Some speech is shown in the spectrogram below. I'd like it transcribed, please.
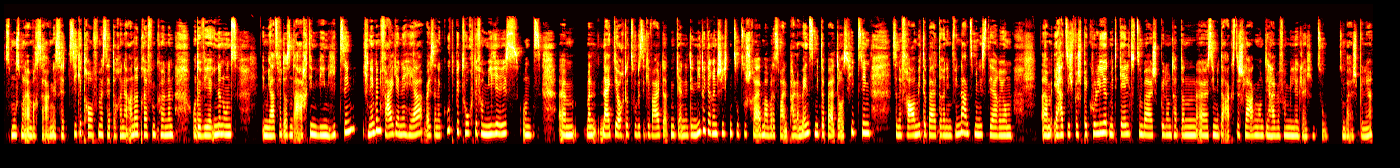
Das muss man einfach sagen. Es hätte sie getroffen, es hätte auch eine andere treffen können. Oder wir erinnern uns, im Jahr 2008 in Wien-Hitzing. Ich nehme den Fall gerne her, weil es eine gut betuchte Familie ist und ähm, man neigt ja auch dazu, diese Gewalttaten gerne den niedrigeren Schichten zuzuschreiben, aber das war ein Parlamentsmitarbeiter aus Hitzing, seine Frau Mitarbeiterin im Finanzministerium. Ähm, er hat sich verspekuliert mit Geld zum Beispiel und hat dann äh, sie mit der Axt geschlagen und die halbe Familie gleich hinzu zum Beispiel. Ja.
